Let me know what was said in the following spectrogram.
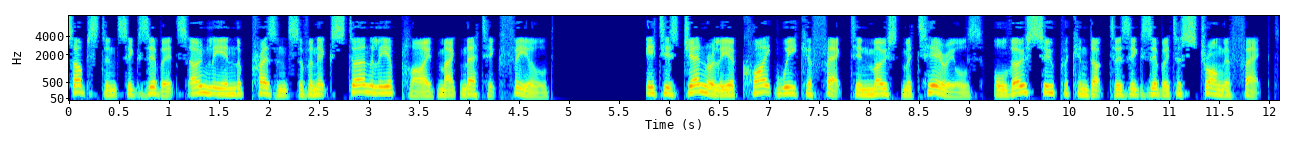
substance exhibits only in the presence of an externally applied magnetic field. It is generally a quite weak effect in most materials, although superconductors exhibit a strong effect.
